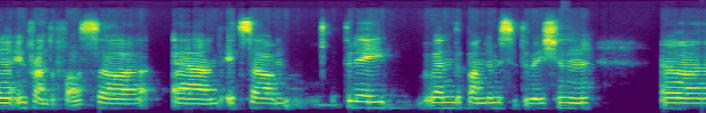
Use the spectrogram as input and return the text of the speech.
uh, in front of us. Uh, and it's um, today when the pandemic situation uh,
